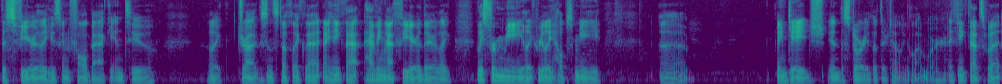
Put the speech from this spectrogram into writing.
this fear that he's going to fall back into like drugs and stuff like that. And I think that having that fear there, like at least for me, like really helps me uh, engage in the story that they're telling a lot more. I think that's what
